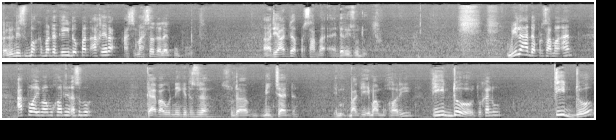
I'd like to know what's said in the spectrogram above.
Kalau ini sebuah kepada kehidupan akhirat ha, Semasa dalam kubur ha, Dia ada persamaan dari sudut. Bila ada persamaan Apa Imam Bukhari nak sebut? Kayak baru ni kita sudah Sudah bincang dah Bagi Imam Bukhari Tidur tu kalau Tidur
